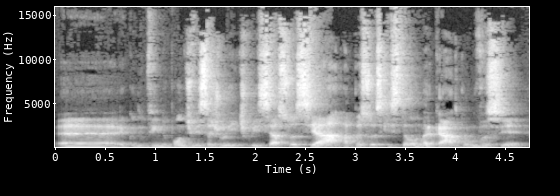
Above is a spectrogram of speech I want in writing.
é, enfim, do ponto de vista jurídico e se associar a pessoas que estão no mercado, como você,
